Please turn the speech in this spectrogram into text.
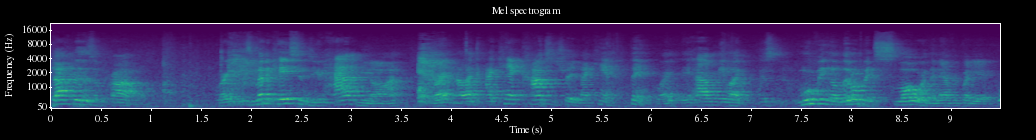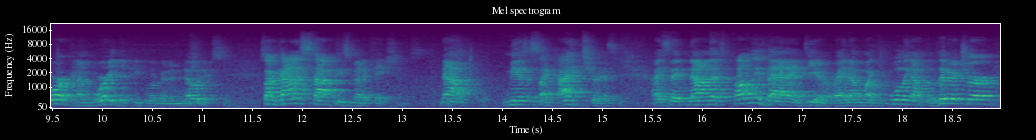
Doctor, there's a problem right? These medications you have me on, right? Like I can't concentrate and I can't think, right? They have me like just moving a little bit slower than everybody at work, and I'm worried that people are going to notice. So I've got to stop these medications. Now, me as a psychiatrist, I said, no, that's probably a bad idea, right? I'm like pulling out the literature,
